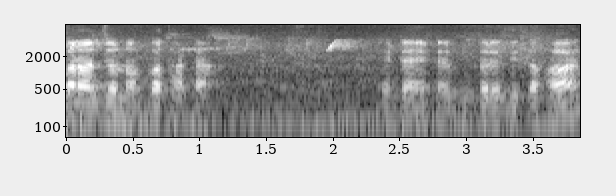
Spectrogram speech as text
করার জন্য কথাটা। এটা, এটার ভিতরে দিতে হয়।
